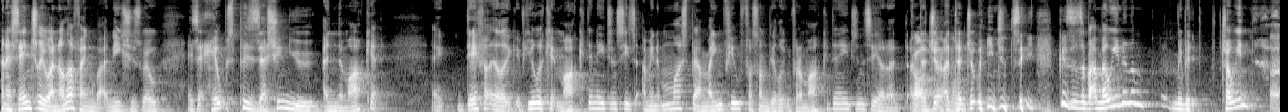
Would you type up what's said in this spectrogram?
and essentially, another thing about a niche as well is it helps position you in the market. Like, definitely, like if you look at marketing agencies, I mean, it must be a minefield for somebody looking for a marketing agency or a, a, oh, digi- a digital agency because there's about a million of them, maybe trillion. uh,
